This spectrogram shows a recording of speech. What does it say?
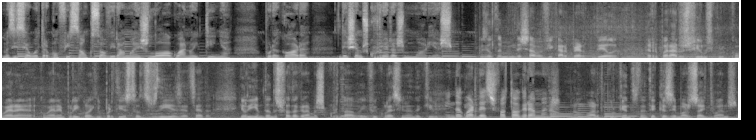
Mas isso é outra confissão que só virá mais logo à noitinha. Por agora, deixemos correr as memórias. Depois ele também me deixava ficar perto dele, a reparar os filmes, porque como era, como era em película, aquilo partia-se todos os dias, etc. Ele ia-me dando os fotogramas que cortava e fui colecionando aquilo. Ainda guarda esses fotogramas? Não, não guardo, porque entretanto eu casei-me aos 18 anos,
